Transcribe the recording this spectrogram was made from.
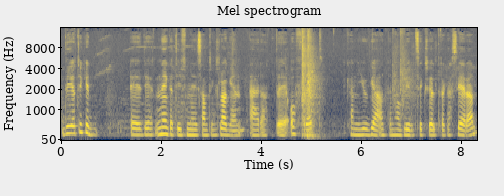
Det jag tycker eh, det är negativt med samtyckslagen är att eh, offret kan ljuga att den har blivit sexuellt trakasserad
